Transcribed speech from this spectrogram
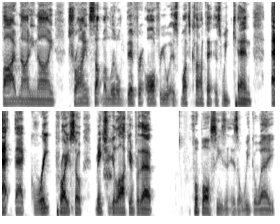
five ninety nine. Trying something a little different. Offer you as much content as we can at that great price. So make sure you lock in for that. Football season is a week away.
